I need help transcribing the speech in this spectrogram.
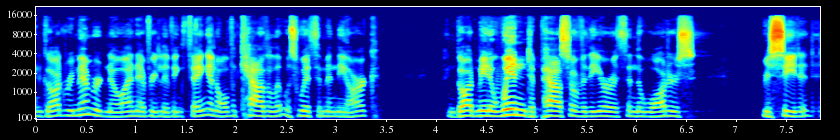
And God remembered Noah and every living thing, and all the cattle that was with him in the ark. And God made a wind to pass over the earth, and the waters receded.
